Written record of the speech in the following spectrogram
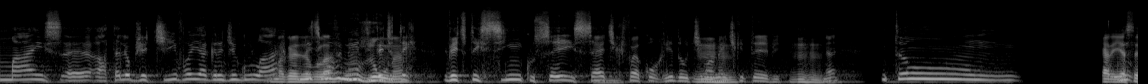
mais é, a teleobjetiva e a grande angular Uma grande nesse angular. movimento. Um zoom, em, vez né? ter, em vez de ter 5, 6, 7, que foi a corrida ultimamente uhum. que teve. Uhum. Né? Então, Cara, e essa,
